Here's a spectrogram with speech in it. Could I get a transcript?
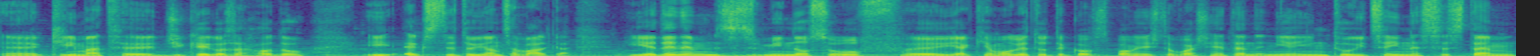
e, klimat e, dzikiego zachodu i ekscytująca walka. Jedynym z minusów, e, jakie mogę tu tylko wspomnieć, to właśnie ten nieintuicyjny system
